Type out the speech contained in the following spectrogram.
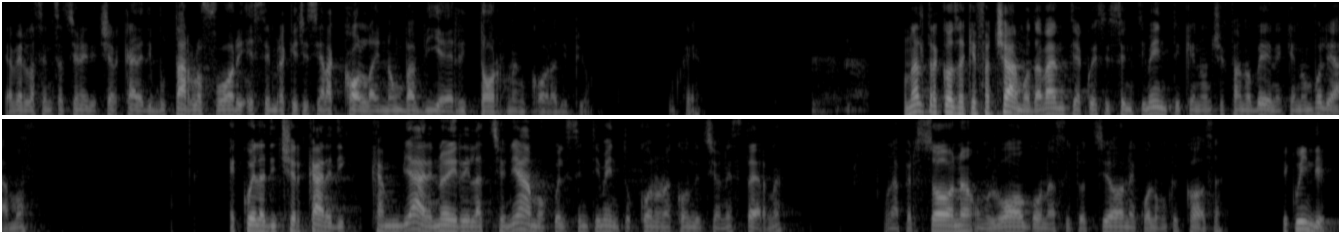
e avere la sensazione di cercare di buttarlo fuori e sembra che ci sia la colla e non va via e ritorna ancora di più. Okay? Un'altra cosa che facciamo davanti a questi sentimenti che non ci fanno bene, che non vogliamo, è quella di cercare di cambiare, noi relazioniamo quel sentimento con una condizione esterna, una persona, un luogo, una situazione, qualunque cosa, e quindi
